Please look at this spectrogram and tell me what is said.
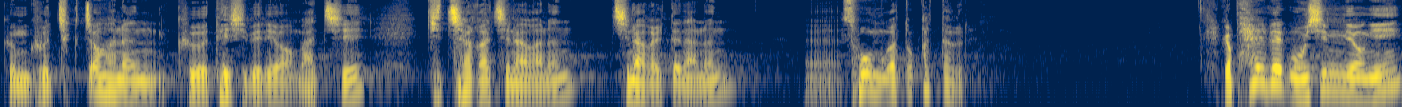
그럼 그 측정하는 그 데시벨이요 마치 기차가 지나가는 지나갈 때 나는 소음과 똑같다 그래. 그러니까 850명이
